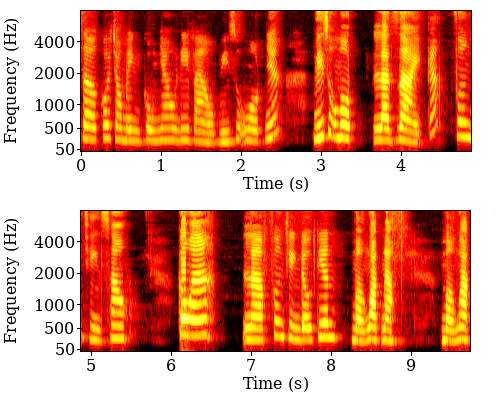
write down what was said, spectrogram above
giờ cô cho mình cùng nhau đi vào ví dụ 1 nhé. Ví dụ 1 là giải các phương trình sau. Câu A là phương trình đầu tiên mở ngoặc nào. Mở ngoặc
